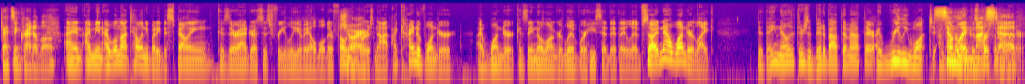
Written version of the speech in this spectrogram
that's incredible And I mean, I will not tell anybody the spelling because their address is freely available. Their phone Sure. number is not. I kind of wonder. I wonder because they no longer live where he said that they live. So I now wonder, like, did they know that there's a bit about them out there? I really want to. I want Someone to write this must person a have. letter.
